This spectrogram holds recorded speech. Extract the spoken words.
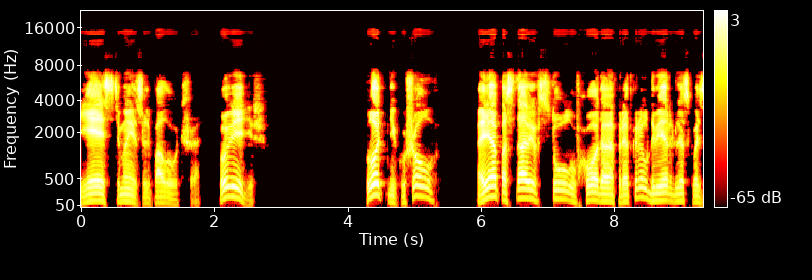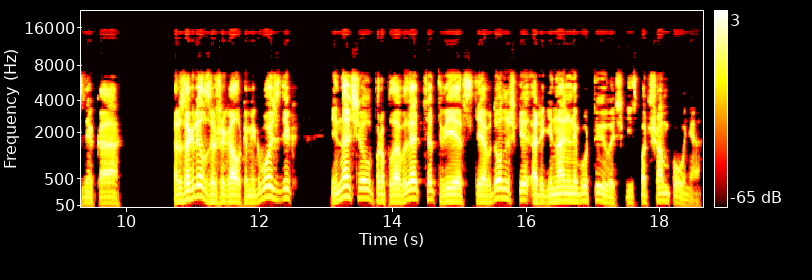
Есть мысль получше. Увидишь. Плотник ушел, а я, поставив стул у входа, приоткрыл дверь для сквозняка, разогрел зажигалками гвоздик и начал проплавлять отверстие в донышке оригинальной бутылочки из-под шампуня.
